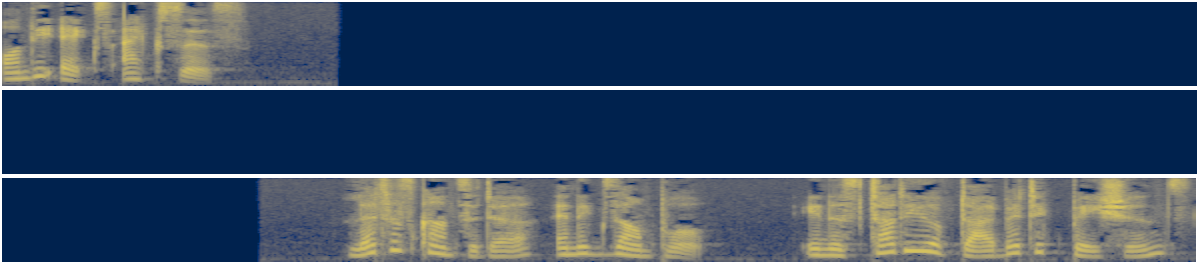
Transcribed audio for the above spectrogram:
on the x-axis. Let us consider an example. In a study of diabetic patients,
